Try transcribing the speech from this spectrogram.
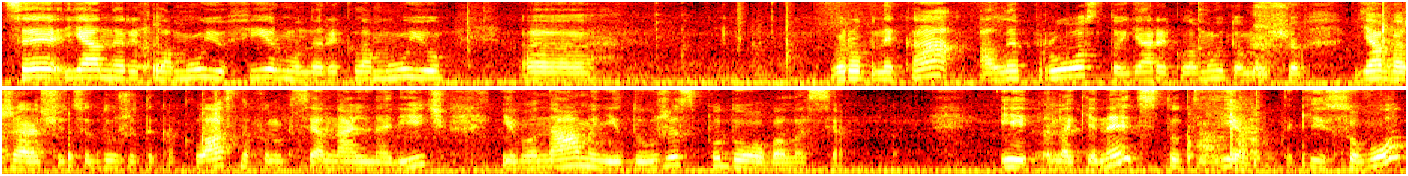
Це я не рекламую фірму, не рекламую е, виробника, але просто я рекламую, тому що я вважаю, що це дуже така класна, функціональна річ, і вона мені дуже сподобалася. І на кінець тут є такий совок,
